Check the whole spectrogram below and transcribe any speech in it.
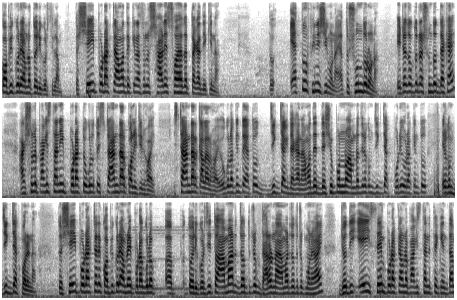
কপি করে আমরা তৈরি করছিলাম। তো সেই প্রোডাক্টটা আমাদের কেনা ছিল সাড়ে ছয় হাজার টাকা দিয়ে কিনা। তো এত ফিনিশিংও না, এত সুন্দরও না। এটা যতটা সুন্দর দেখায়, আসলে পাকিস্তানি প্রোডাক্ট ওগুলো তো স্ট্যান্ডার্ড কোয়ালিটির হয় স্ট্যান্ডার্ড কালার হয়। ওগুলো কিন্তু এত জিগজাগ দেখায় না। আমাদের দেশীয় পণ্য আমরা যেরকম জিগজাগ পরি, ওরা কিন্তু এরকম জিগজাগ পরে না। তো সেই প্রোডাক্টটারে কপি করে আমরা এই প্রোডাক্টগুলো তৈরি করছি। তো আমার যতটুকু ধারণা, আমার যতটুকু মনে হয়, যদি এই সেম প্রোডাক্ট আমরা পাকিস্তানের থেকে কিনতাম,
